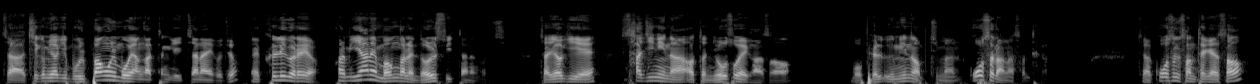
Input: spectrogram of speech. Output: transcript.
자, 지금 여기 물방울 모양 같은 게 있잖아요. 그죠? 네, 클릭을 해요. 그럼 이 안에 뭔가를 넣을 수 있다는 거지. 자, 여기에 사진이나 어떤 요소에 가서 뭐 별 의미는 없지만 꽃을 하나 선택할게요. 자, 꽃을 선택해서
